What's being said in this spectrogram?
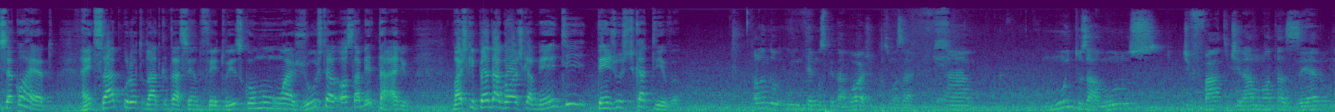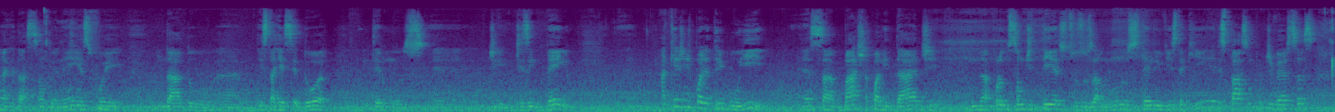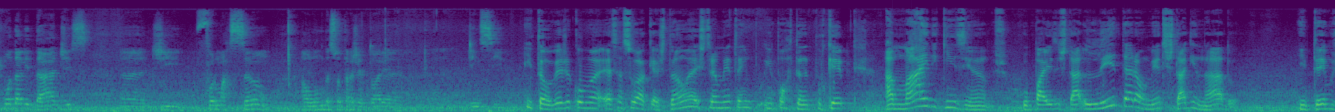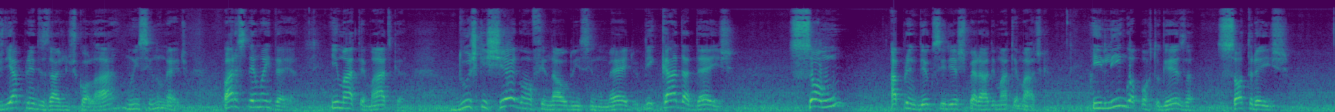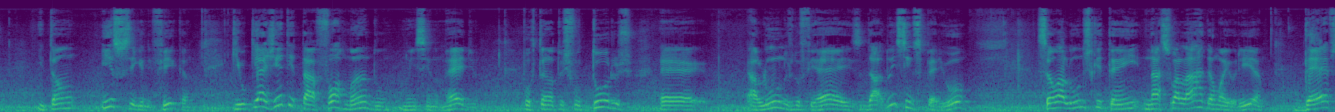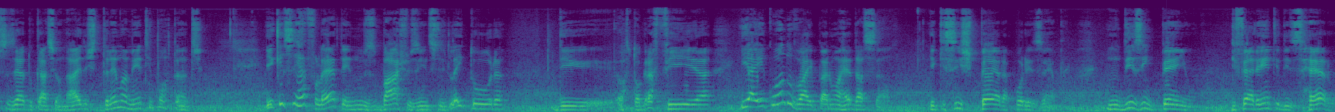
Isso é correto. A gente sabe, por outro lado, que está sendo feito isso como um ajuste orçamentário, mas que pedagogicamente tem justificativa. Falando em termos pedagógicos, Mozart, ah, muitos alunos de fato tiraram nota zero na redação do Enem. Esse foi um dado ah, estarrecedor em termos de desempenho. A que a gente pode atribuir essa baixa qualidade na produção de textos dos alunos, tendo em vista que eles passam por diversas modalidades uh, de formação ao longo da sua trajetória uh, de ensino. Então, veja como essa sua questão é extremamente importante, porque há mais de 15 anos o país está literalmente estagnado em termos de aprendizagem escolar no ensino médio. Para se ter uma ideia, em matemática, dos que chegam ao final do ensino médio, de cada dez, só um aprendeu o que seria esperado em matemática. Em língua portuguesa, só três. Então, isso significa que o que a gente está formando no ensino médio, portanto, os futuros é, alunos do FIES, da, do ensino superior, são alunos que têm, na sua larga maioria, déficits educacionais extremamente importantes e que se refletem nos baixos índices de leitura, de ortografia. E aí, quando vai para uma redação e que se espera, por exemplo, um desempenho diferente de zero,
